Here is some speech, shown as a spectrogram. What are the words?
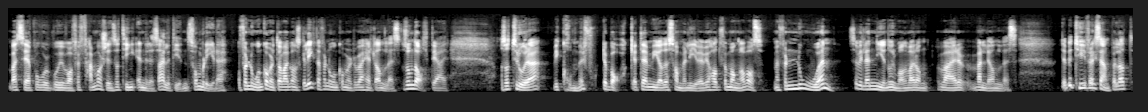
Bare se på hvor, hvor vi var for fem år siden, så ting endrer seg hele tiden. Sånn blir det. Og For noen kommer det til å være ganske likt, og for noen kommer det til å være helt annerledes. Som det alltid er. Og så tror jeg vi kommer fort tilbake til mye av det samme livet vi hadde for mange av oss. Men for noen så vil den nye normalen være, være veldig annerledes. Det betyr f.eks. at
